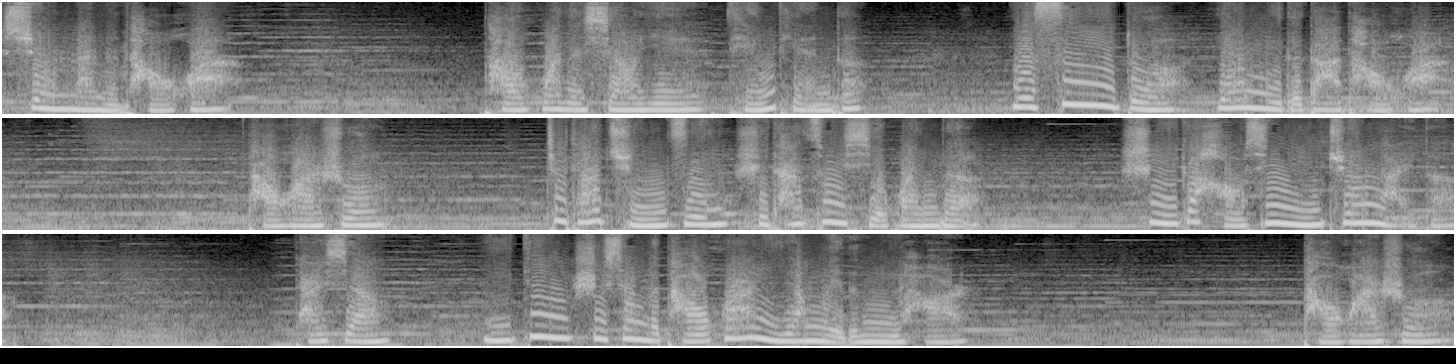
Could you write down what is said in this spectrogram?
绚烂的桃花。桃花的笑靥甜甜的，也似一朵艳丽的大桃花。桃花说：“这条裙子是她最喜欢的，是一个好心人捐来的。她想，一定是像个桃花一样美的女孩。”桃花说：“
